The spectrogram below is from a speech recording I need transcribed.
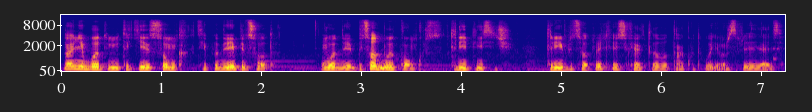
Но они будут не такие суммы, как типа 2500. Вот, 2500 будет конкурс, 3000, 3500, ну, то есть как-то вот так вот будем распределять.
